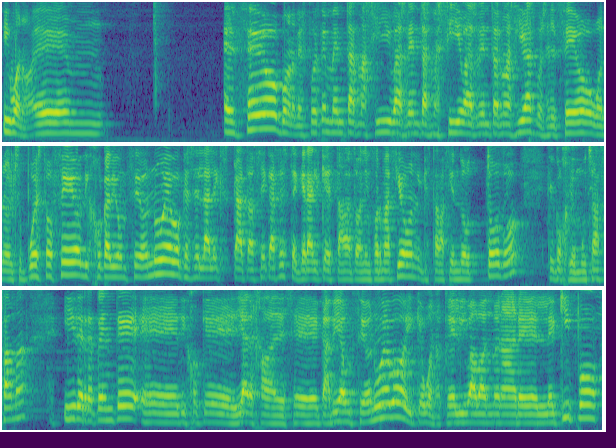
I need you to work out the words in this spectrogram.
Y bueno, eh, el CEO, bueno, después de ventas masivas, ventas masivas, ventas masivas, pues el CEO, bueno, el supuesto CEO dijo que había un CEO nuevo, que es el Alex Catasecas este, que era el que estaba toda la información, el que estaba haciendo todo, que cogió mucha fama, y de repente eh, dijo que ya dejaba de ser, que había un CEO nuevo y que bueno, que él iba a abandonar el equipo.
